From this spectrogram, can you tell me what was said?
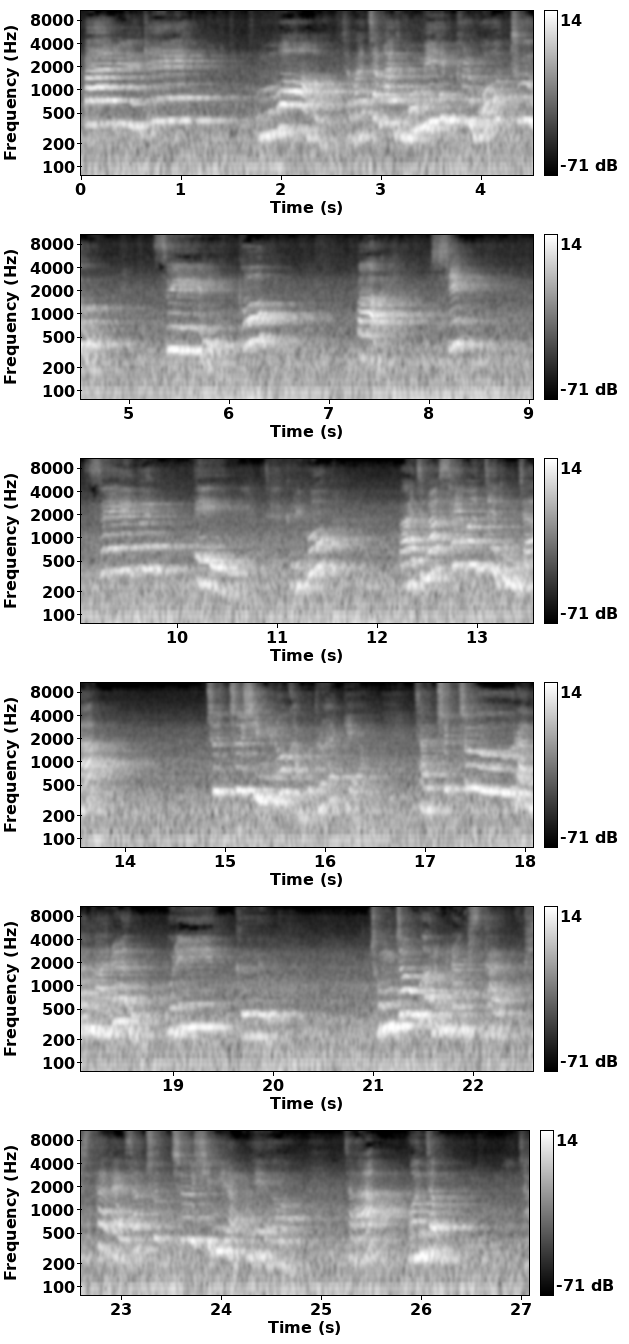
빠르게. 원. 자, 마찬가지 몸에 힘 쓰리, 포, 파이, 식, 세븐, 에잇. 자, 그리고 마지막 세 번째 동작 추추 심이로 가보도록 할게요. 자, 추추라는 말은 우리 그 종종걸음이랑 비슷하, 비슷하다 해서 추추 심이라고 해요. 자, 먼저 자,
